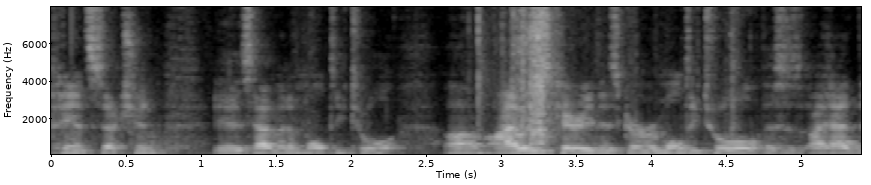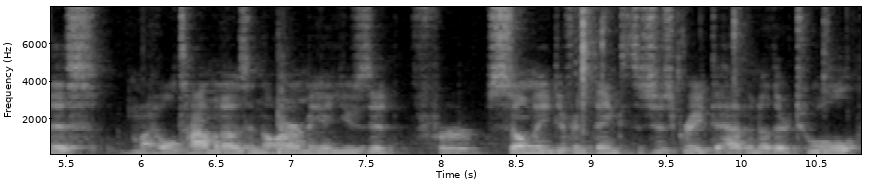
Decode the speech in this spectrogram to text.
pants section is having a multi-tool. Um, I always carry this Gerber multi-tool. This is, I had this my whole time when I was in the Army. I used it for so many different things. It's just great to have another tool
